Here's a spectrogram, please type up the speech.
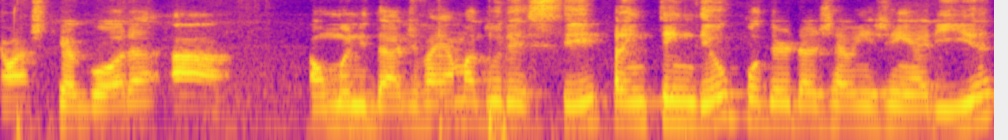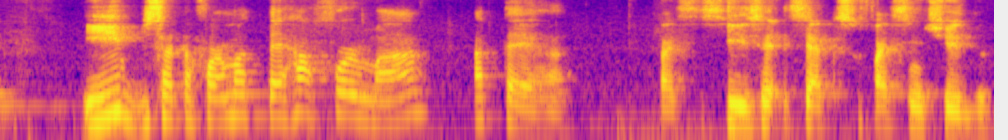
Eu acho que agora a, a humanidade vai amadurecer para entender o poder da geoengenharia e, de certa forma, terraformar a Terra. Se, se é que isso faz sentido.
